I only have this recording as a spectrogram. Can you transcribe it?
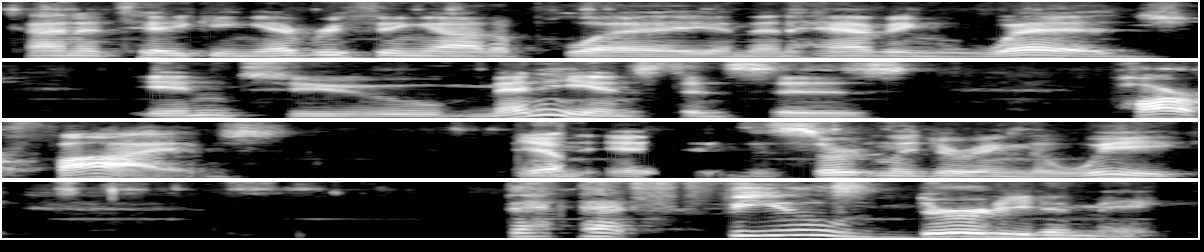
kind of taking everything out of play, and then having wedge into many instances par fives. Yep. And it, it, certainly during the week, that, that feels dirty to me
